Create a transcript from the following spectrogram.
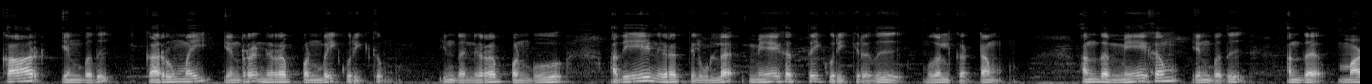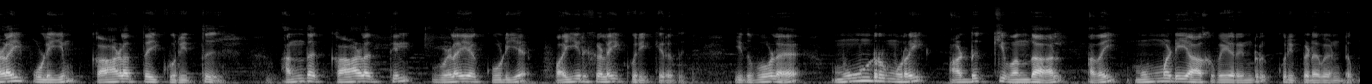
கார் என்பது கருமை என்ற நிறப்பண்பை குறிக்கும். இந்த நிறப்பண்பு அதே நிறத்தில் உள்ள மேகத்தை குறிக்கிறது. முதல் கட்டம். அந்த மேகம் என்பது அந்த மழை பொழியும் காலத்தை குறித்து அந்த காலத்தில் விளையக்கூடிய பயிர்களை குறிக்கிறது. இதுபோல மூன்று முறை அடுக்கி வந்தால் அதை மும்மடியாகுபெயர் என்று குறிப்பிட வேண்டும்.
